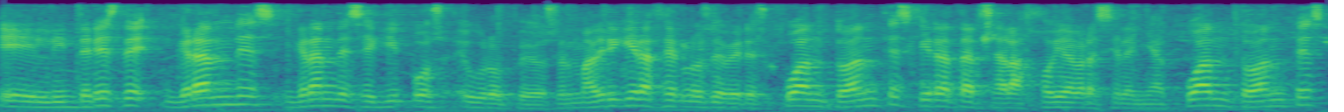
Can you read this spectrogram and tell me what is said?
el interés de grandes, grandes equipos europeos. El Madrid quiere hacer los deberes cuanto antes, quiere atarse a la joya brasileña cuanto antes,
